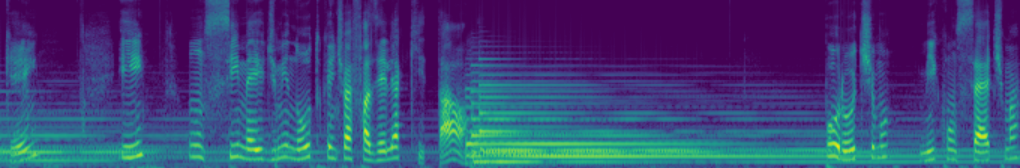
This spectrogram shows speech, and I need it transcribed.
Ok? E um Si meio diminuto que a gente vai fazer ele aqui, tá? Ó. Por último, Mi com sétima,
